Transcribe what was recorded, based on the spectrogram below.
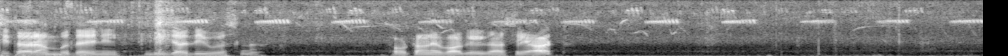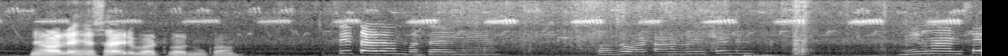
સીતારામ બધાયની બીજા દિવસના. અટાણે વાગે ગાશે આઠ. ને હાલે છે સારી વાટવાનું કામ. સીતારામ બધાયને તો જો અટાણમાં છે ને મહેમાન છે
